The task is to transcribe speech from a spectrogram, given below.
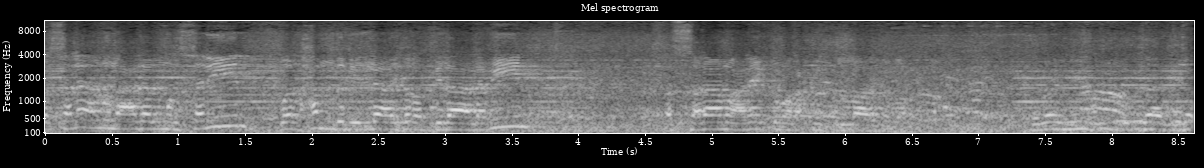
وسلام على المرسلين والحمد لله رب العالمين. السلام عليكم ورحمة الله وبركاته.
